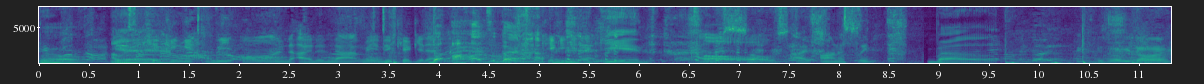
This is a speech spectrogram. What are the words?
bro. I was Yeah. kicking it beyond. I did not mean to kick it at The you. odds of that not kicking happening it. again, I'm oh. so. I honestly. bro. This is what we're doing?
